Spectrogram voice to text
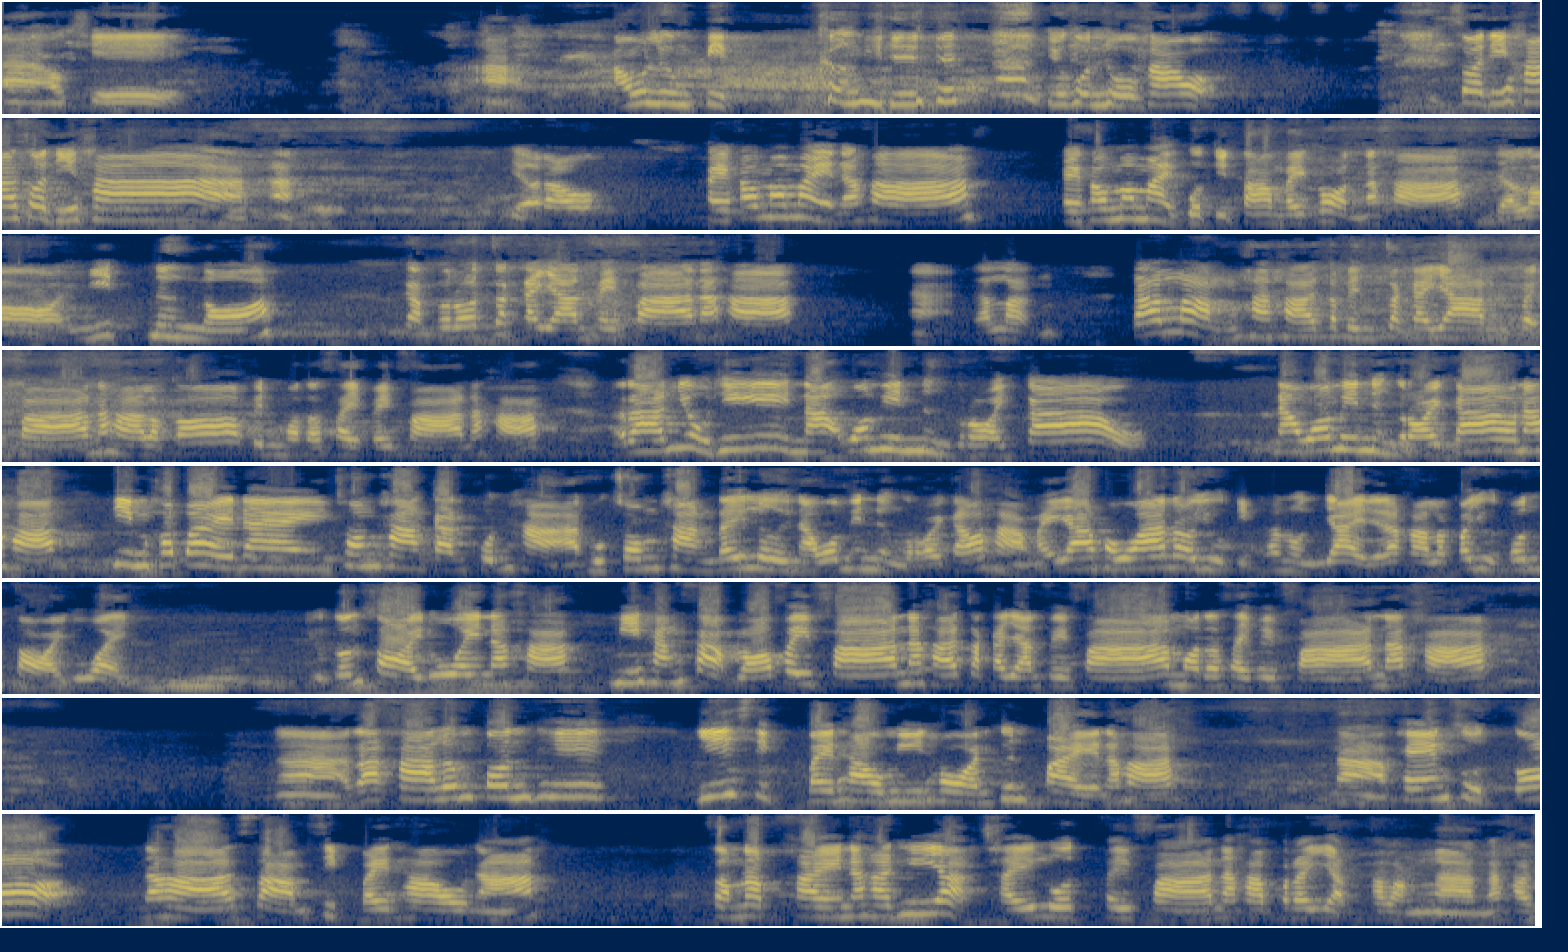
อ่าโอเค อะเอาลืมปิดเครื่องนี้ มีคนโทรเข้า สวัสดีค่ะ สวัสดีค่ะอะ เดี๋ยวเรา ใครเข้ามาใหม่นะคะ ใครเข้ามาใหม่กดติดตามไว้ก่อนนะคะ เดี๋ยวรอนิดนึงเนาะกับรถจักรยานไฟฟ้านะคะ อ่าด้านหลัง ด้านหลังนะคะ จะเป็นจักรยานไฟฟ้านะคะ แล้วก็เป็นมอเตอร์ไซค์ไฟฟ้านะคะ ร้านอยู่ที่นวมินหนึ่งร้อยเก้า นวมินหนึ่งร้อยเก้านะคะ พิมพ์เข้าไปในช่องทางการค้นหาทุกช่องทางได้เลยนะว่ามินหนึ่งร้อยเก้าหาไม่ยากเพราะว่าเราอยู่ติดถนนใหญ่เลยนะคะ แล้วก็อยู่ต้นซอยด้วย อยู่ต้นซอยด้วยนะคะ มีทั้งสามล้อไฟฟ้านะคะ จักรยานไฟฟ้า มอเตอร์ไซค์ไฟฟ้านะคะอ่าราคาเริ่มต้นที่ยี่สิบใบเทามีทอนขึ้นไปนะคะน่าแพงสุดก็นะคะสามสิบใบเทานะ สำหรับใครนะคะที่อยากใช้รถไฟฟ้านะคะ ประหยัดพลังงานนะคะ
